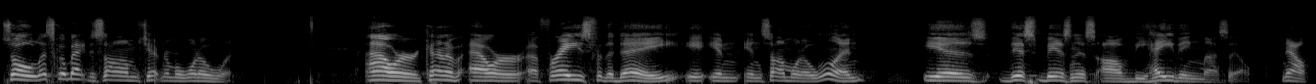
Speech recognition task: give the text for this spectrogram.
So, let's go back to Psalms chapter number 101. Our kind of our uh, phrase for the day in, in Psalm 101 is this business of behaving myself. Now,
